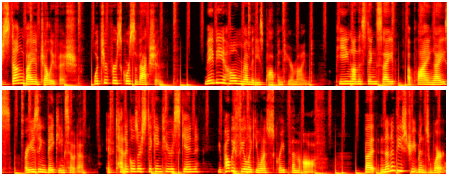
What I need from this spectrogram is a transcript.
stung by a jellyfish. What's your first course of action? Maybe home remedies pop into your mind peeing on the sting site, applying ice, or using baking soda. If tentacles are sticking to your skin, you probably feel like you want to scrape them off. But none of these treatments work,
